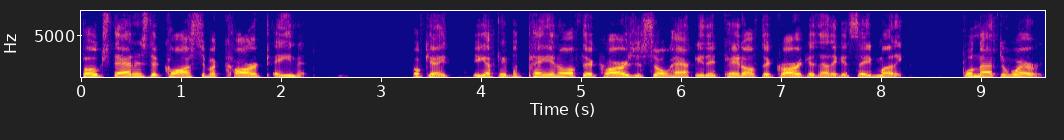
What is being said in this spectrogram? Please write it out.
Folks, that is the cost of a car payment. Okay. You got people paying off their cars. They're so happy they paid off their car because now they can save money. Well, not to worry.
